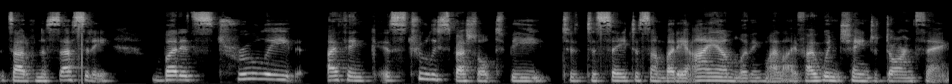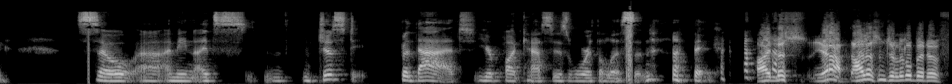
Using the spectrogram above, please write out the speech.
it's out of necessity but it's truly I think is truly special to be to to say to somebody, I am living my life. I wouldn't change a darn thing. So uh, I mean, it's just for that, your podcast is worth a listen. I think. I listen. Yeah, I listened to a little bit of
